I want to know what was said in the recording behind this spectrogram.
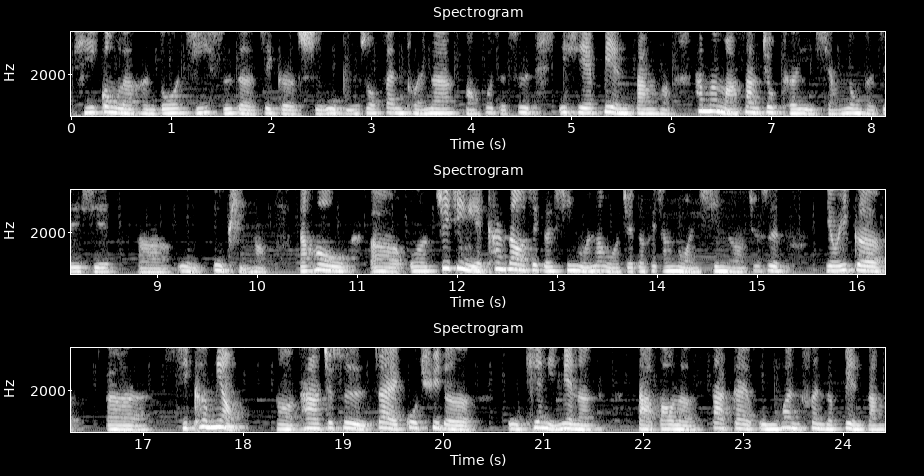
提供了很多及时的这个食物，比如说饭团啊，啊，或者是一些便当哈，他们马上就可以享用的这些。呃物物品哈，然后呃，我最近也看到这个新闻，让我觉得非常暖心啊，就是有一个呃锡克庙啊，它就是在过去的五天里面呢，打包了大概五万份的便当，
